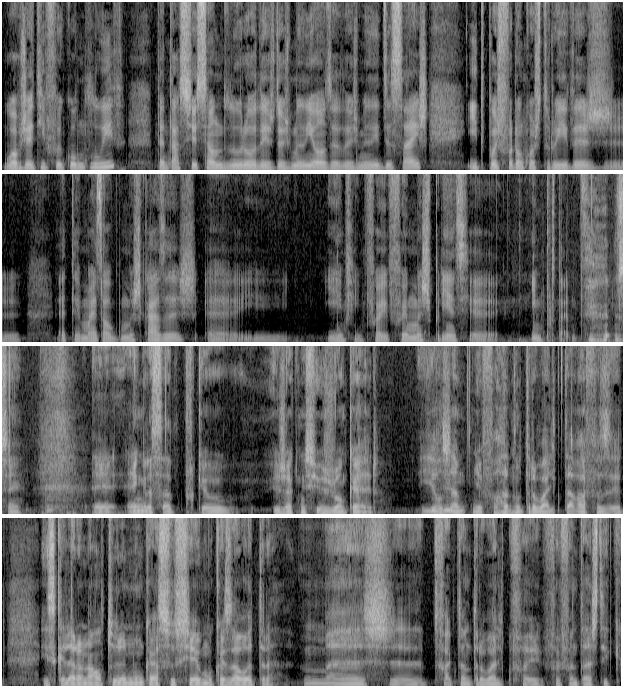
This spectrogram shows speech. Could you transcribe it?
o objetivo foi concluído, portanto a associação durou desde 2011 a 2016 e depois foram construídas uh, até mais algumas casas e, e, enfim, foi, foi uma experiência importante. Sim, é, é engraçado porque eu, eu já conheci o João Queiro e ele já me tinha falado no trabalho que estava a fazer. E se calhar na altura nunca associei uma coisa à outra, mas eh, de facto é um trabalho que foi, foi fantástico.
